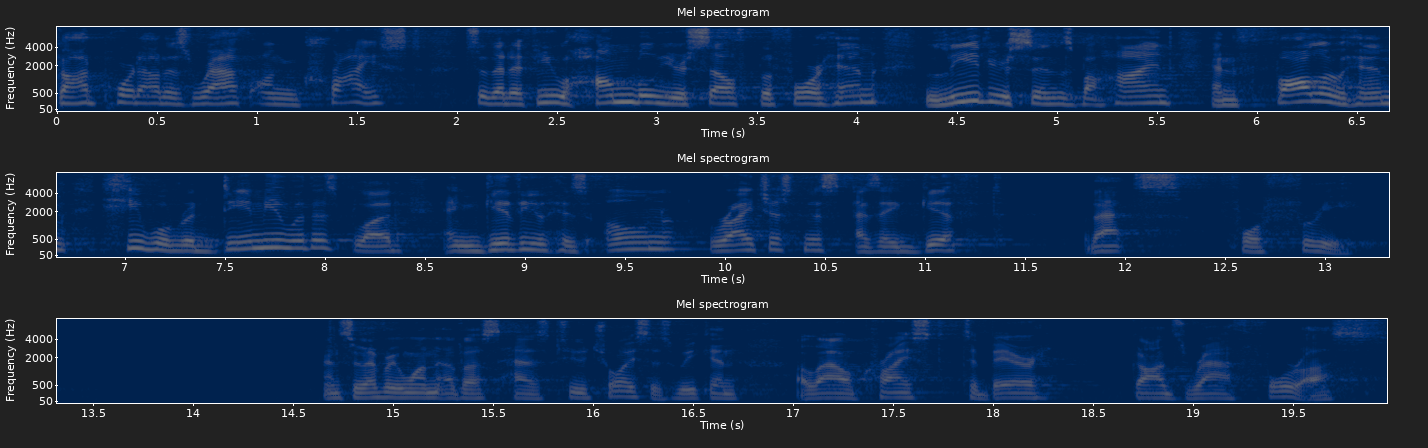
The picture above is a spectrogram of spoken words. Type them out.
God poured out his wrath on Christ so that if you humble yourself before him, leave your sins behind, and follow him, he will redeem you with his blood and give you his own righteousness as a gift that's for free. And so every one of us has two choices. We can allow Christ to bear God's wrath for us,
